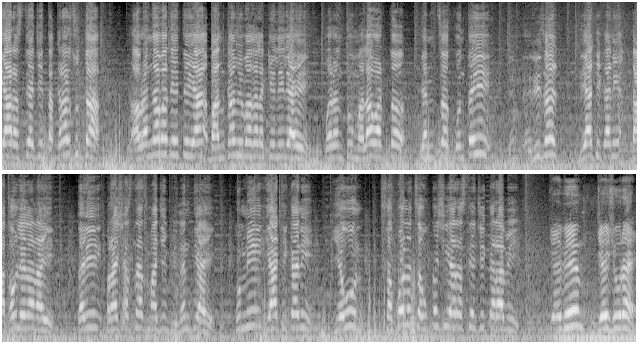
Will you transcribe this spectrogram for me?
या रस्त्याची तक्रार सुद्धा औरंगाबाद येथे या बांधकाम विभागाला केलेली आहे. परंतु मला वाटतं त्यांचं कोणतंही रिझल्ट या ठिकाणी दाखवलेला नाही. तरी प्रशासनास माझी विनंती आहे तुम्ही या ठिकाणी येऊन सखोल चौकशी या रस्त्याची करावी. जय भीम जय शिवराय.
